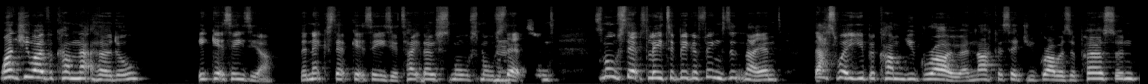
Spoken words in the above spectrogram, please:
once you overcome that hurdle, it gets easier. The next step gets easier. Take those small, small Mhm. steps, and small steps lead to bigger things, don't they? And that's where you become, you grow. And like I said, you grow as a person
